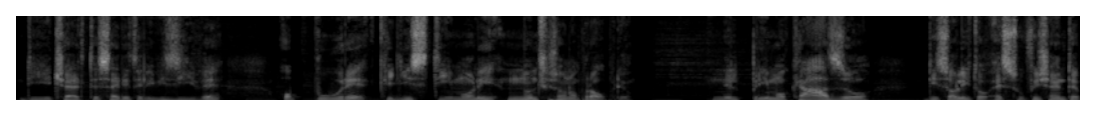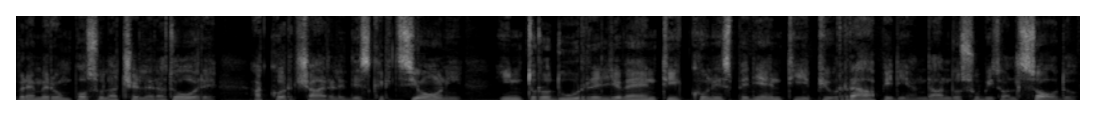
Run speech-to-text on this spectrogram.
di certe serie televisive, oppure che gli stimoli non ci sono proprio nel primo caso di solito è sufficiente premere un po' sull'acceleratore, accorciare le descrizioni, introdurre gli eventi con espedienti più rapidi andando subito al sodo.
